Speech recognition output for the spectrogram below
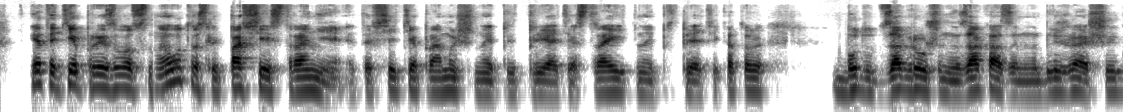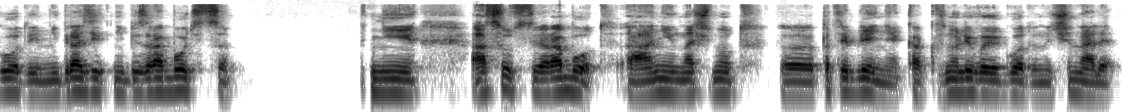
– это те производственные отрасли по всей стране. Это все те промышленные предприятия, строительные предприятия, которые будут загружены заказами на ближайшие годы, им не грозит ни безработица, ни отсутствие работ, а они начнут э, потребление, как в нулевые годы начинали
